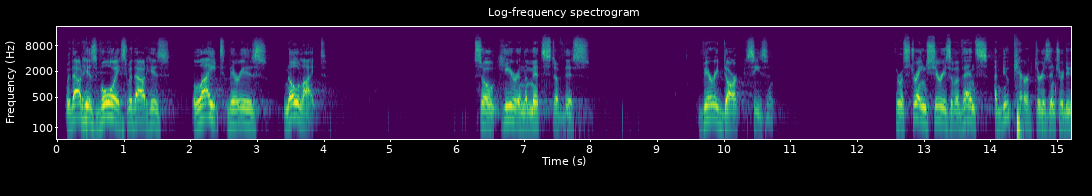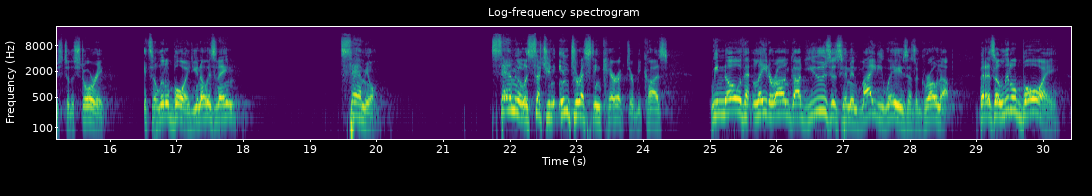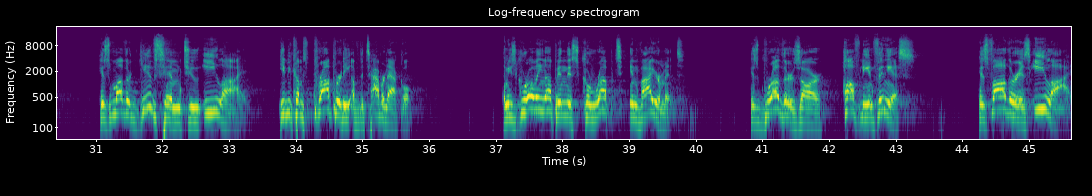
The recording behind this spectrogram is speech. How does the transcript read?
Without his voice, without his light, there is no light. So, here in the midst of this very dark season, through a strange series of events, a new character is introduced to the story. It's a little boy. Do you know his name? Samuel. Samuel is such an interesting character because we know that later on God uses him in mighty ways as a grown up. But as a little boy, his mother gives him to Eli. He becomes property of the tabernacle. And he's growing up in this corrupt environment. His brothers are Hophni and Phinehas. His father is Eli.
